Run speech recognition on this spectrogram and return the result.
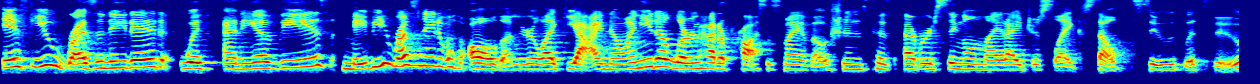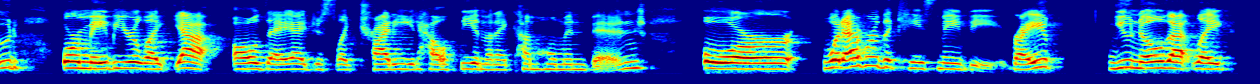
if you resonated with any of these, maybe you resonated with all of them. You're like, yeah, I know I need to learn how to process my emotions because every single night I just like self soothe with food. Or maybe you're like, yeah, all day I just like try to eat healthy and then I come home and binge, or whatever the case may be, right? You know that like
